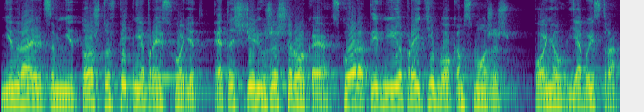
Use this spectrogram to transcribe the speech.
«Не нравится мне то, что в пятне происходит. Эта щель уже широкая. Скоро ты в нее пройти боком сможешь. Понял, я быстро».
